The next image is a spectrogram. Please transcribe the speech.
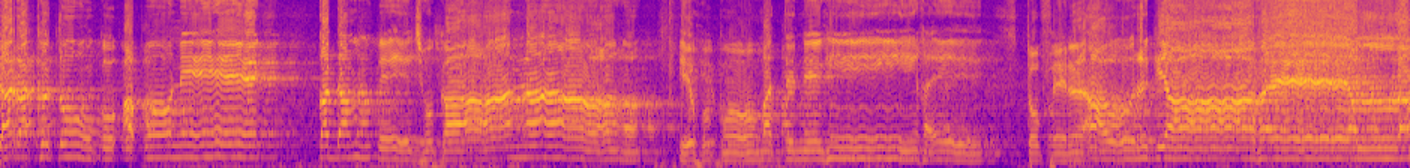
दरख्तों को अपने कदम पे झुकाना। ये हुकूमत नहीं है तो फिर और क्या है? अल्लाह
